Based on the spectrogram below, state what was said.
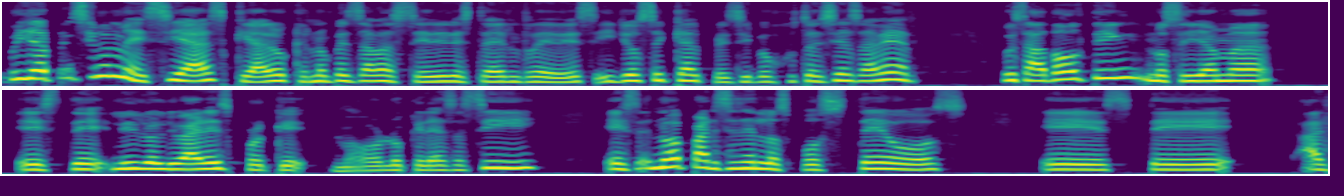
Oye, al principio me decías que algo que no pensabas hacer era estar en redes, y yo sé que al principio justo decías, a ver, pues adulting no se llama este Lilo Olivares porque no lo querías así, este, no apareces en los posteos, este, al,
